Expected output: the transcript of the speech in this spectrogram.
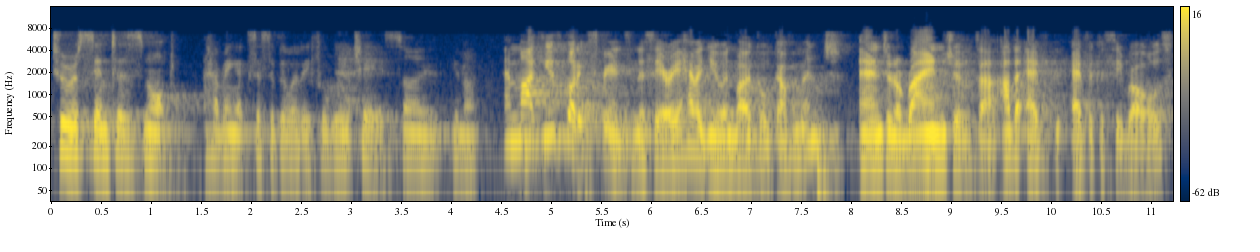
tourist centres not having accessibility for wheelchairs. So you know. And Mike, you've got experience in this area, haven't you, in local government and in a range of uh, other adv- advocacy roles.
